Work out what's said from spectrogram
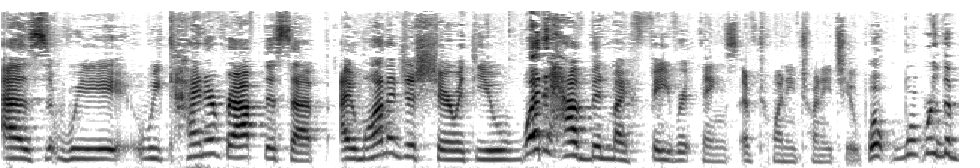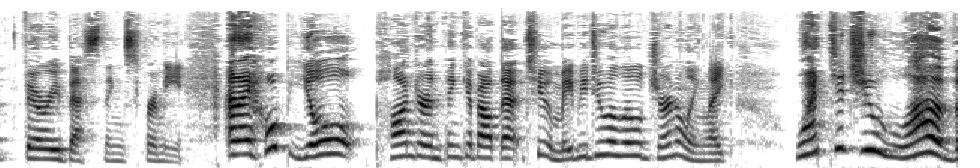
as we we kind of wrap this up, I want to just share with you what have been my favorite things of 2022. What what were the very best things for me? And I hope you'll ponder and think about that too. Maybe do a little journaling like what did you love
